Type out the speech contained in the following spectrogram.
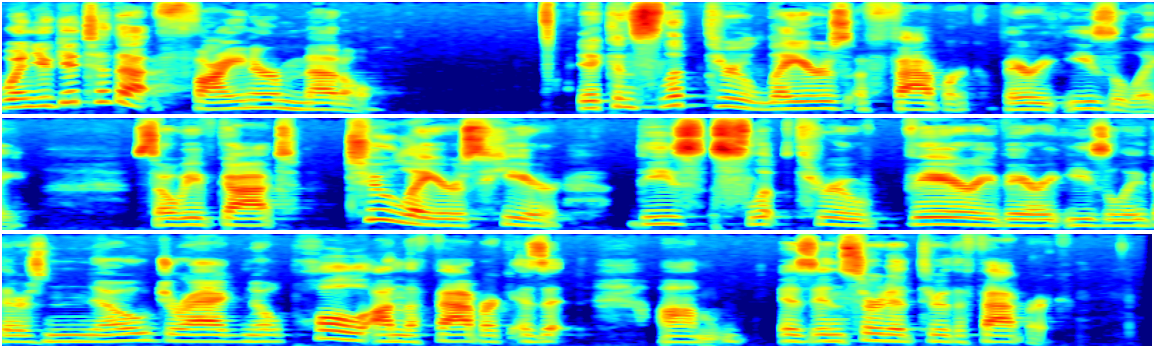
When you get to that finer metal, it can slip through layers of fabric very easily. So we've got two layers here. these slip through very, very easily. There's no drag, no pull on the fabric as it um, is inserted through the fabric.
